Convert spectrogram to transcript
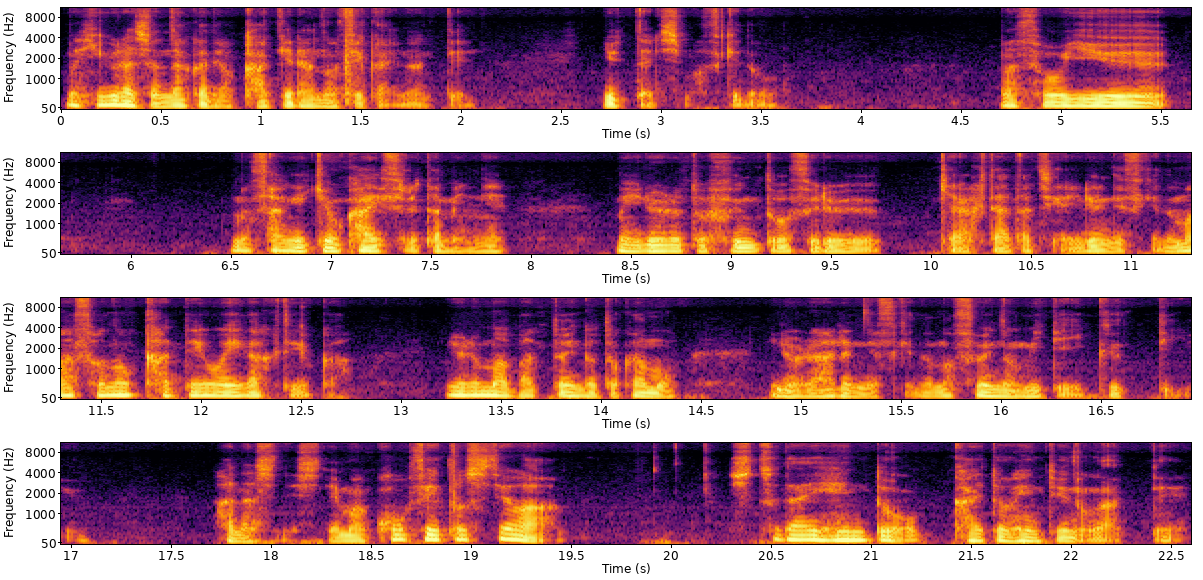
まあ、日暮らしの中ではかけらの世界なんて言ったりしますけど、まあ、そういう、まあ、惨劇を回避するためにね、まあ、いろいろと奮闘するキャラクターたちがいるんですけど、まあその過程を描くというか、いろいろまあバッドエンドとかもいろいろあるんですけど、まあそういうのを見ていくっていう話でして、まあ構成としては、出題編と回答編というのがあって、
